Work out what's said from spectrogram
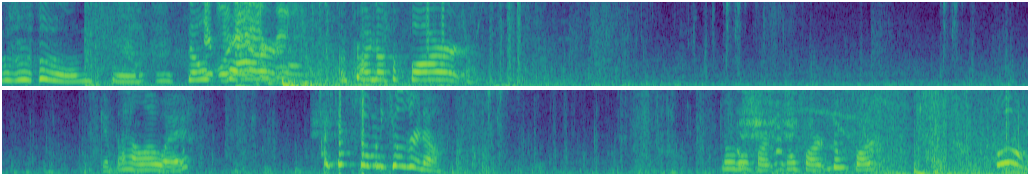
I'm scared. Don't Keep looking at their fart! I'm trying not to fart. Get the hell away. I get so many kills right now. No, don't fart, don't fart, don't fart. Oh!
